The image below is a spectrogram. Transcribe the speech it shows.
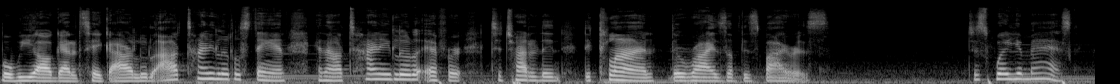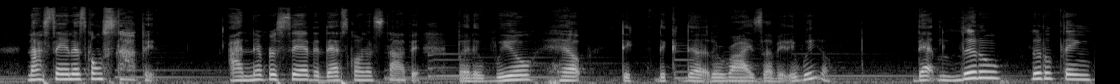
But we all got to take our little, our tiny little stand and our tiny little effort to try to de- decline the rise of this virus. Just wear your mask. Not saying it's going to stop it. I never said that that's going to stop it, but it will help the, the, the, the rise of it. It will. That little little thing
